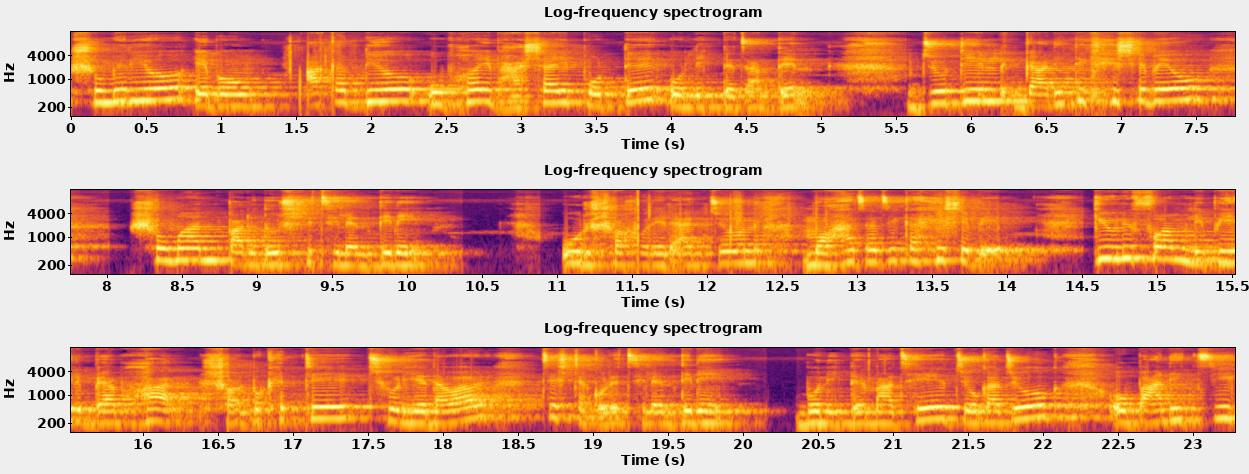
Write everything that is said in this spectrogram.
সুমেরীয় এবং আকাদ্যীয় উভয় ভাষায় পড়তে ও লিখতে জানতেন। জটিল গাণিতিক হিসেবেও সমান পারদর্শী ছিলেন তিনি। উর শহরের একজন মহাজাজিকা হিসেবে ইউনিফর্ম লিপির ব্যবহার সর্বক্ষেত্রে ছড়িয়ে দেওয়ার চেষ্টা করেছিলেন তিনি। বণিকদের মাঝে যোগাযোগ ও বাণিজ্যিক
